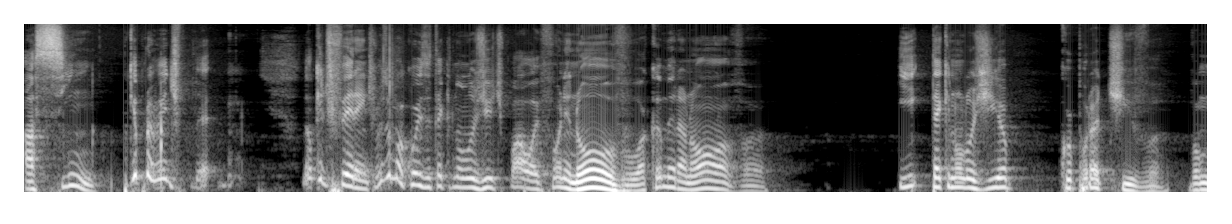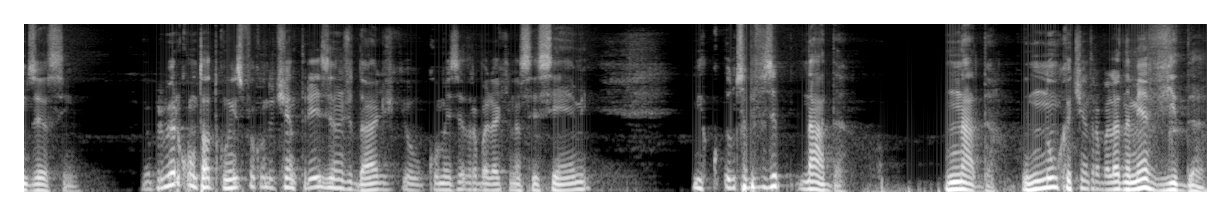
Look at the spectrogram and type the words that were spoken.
assim. Porque pra mim é é. Não que é diferente, mas é uma coisa tecnologia, tipo, ah, o iPhone novo, a câmera nova. E tecnologia corporativa, vamos dizer assim. Meu primeiro contato com isso foi quando eu tinha 13 anos de idade, que eu comecei a trabalhar aqui na CCM. E eu não sabia fazer nada. Nada. Eu nunca tinha trabalhado na minha vida.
